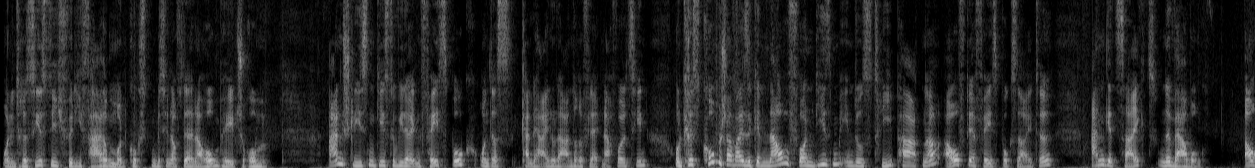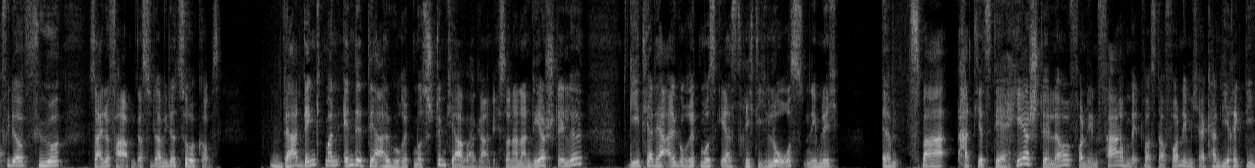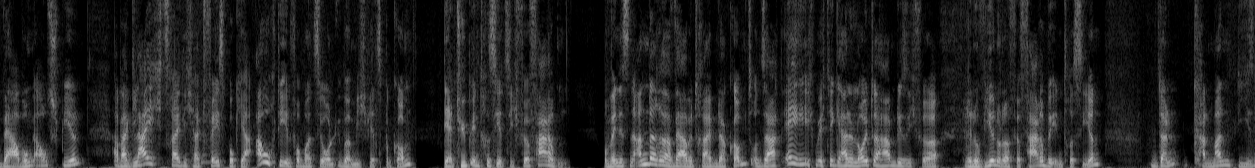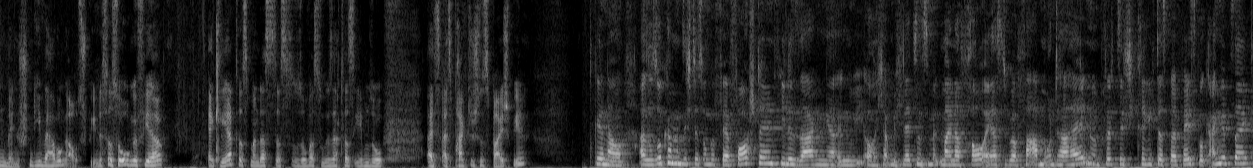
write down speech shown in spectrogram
und interessierst dich für die Farben und guckst ein bisschen auf deiner Homepage rum. Anschließend gehst du wieder in Facebook und das kann der ein oder andere vielleicht nachvollziehen und kriegst komischerweise genau von diesem Industriepartner auf der Facebook-Seite angezeigt eine Werbung. Auch wieder für seine Farben, dass du da wieder zurückkommst. Da denkt man, endet der Algorithmus, stimmt ja aber gar nicht, sondern an der Stelle geht ja der Algorithmus erst richtig los, nämlich ähm, zwar hat jetzt der Hersteller von den Farben etwas davon, nämlich er kann direkt die Werbung ausspielen, aber gleichzeitig hat Facebook ja auch die Informationen über mich jetzt bekommen. Der Typ interessiert sich für Farben. Und wenn jetzt ein anderer Werbetreibender kommt und sagt, ey, ich möchte gerne Leute haben, die sich für Renovieren oder für Farbe interessieren, dann kann man diesen Menschen die Werbung ausspielen. Ist das so ungefähr erklärt, dass man das, das so was du gesagt hast, eben so als, als praktisches Beispiel? Genau, also so kann man sich das ungefähr vorstellen. Viele sagen ja irgendwie, oh, ich habe mich letztens mit meiner Frau erst über Farben unterhalten und plötzlich kriege ich das bei Facebook angezeigt.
